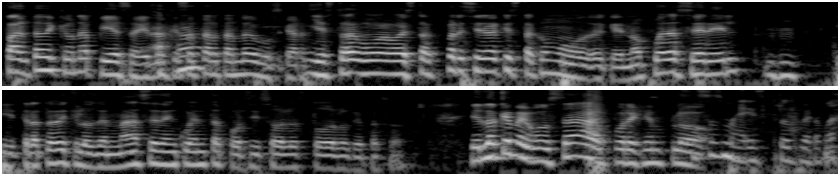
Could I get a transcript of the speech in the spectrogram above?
falta de que una pieza, y es lo que Ajá. está tratando de buscar. Y está, o está, pareciera que está como de que no puede ser él. Y trata de que los demás se den cuenta por sí solos todo lo que pasó. Y es lo que me gusta, por ejemplo, Esos maestros, ¿verdad?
